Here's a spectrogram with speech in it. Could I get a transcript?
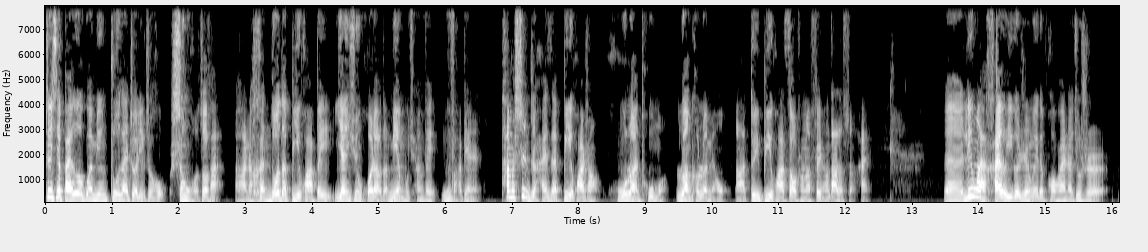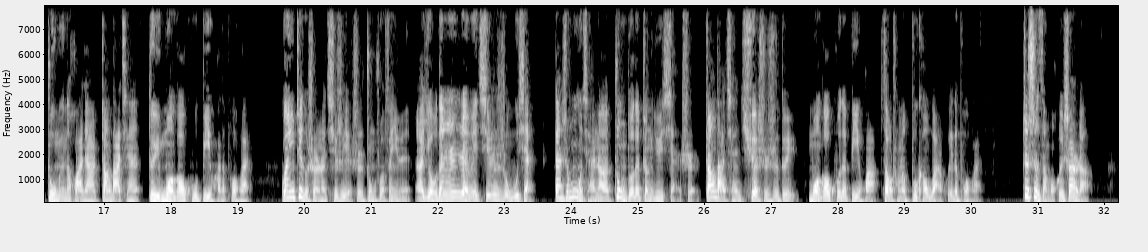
这些白俄官兵住在这里之后，生火做饭啊，那很多的壁画被烟熏火燎的面目全非，无法辨认。他们甚至还在壁画上胡乱涂抹、乱刻乱描啊，对壁画造成了非常大的损害。呃，另外还有一个人为的破坏呢，就是著名的画家张大千对莫高窟壁画的破坏。关于这个事儿呢，其实也是众说纷纭啊，有的人认为其实是诬陷。但是目前呢，众多的证据显示，张大千确实是对莫高窟的壁画造成了不可挽回的破坏。这是怎么回事呢？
